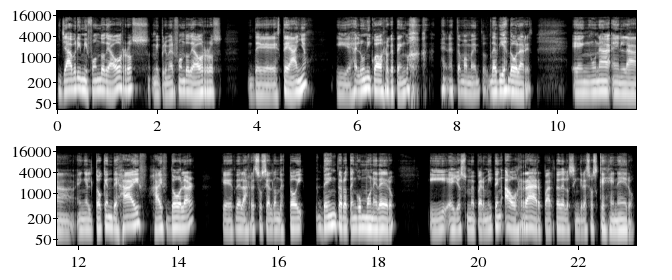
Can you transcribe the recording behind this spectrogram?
ya abrí mi fondo de ahorros, mi primer fondo de ahorros de este año y es el único ahorro que tengo en este momento de 10 dólares en una en la en el token de Hive, Hive Dollar, que es de la red social donde estoy. Dentro tengo un monedero y ellos me permiten ahorrar parte de los ingresos que genero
